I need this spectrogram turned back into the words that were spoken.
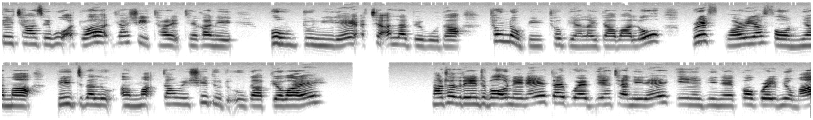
တေချာစေဖို့အတွက်ရရှိထားတဲ့ထဲကနေဘုံတူညီတဲ့အချက်အလက်တွေကိုသာထုတ်နှုတ်ပြီးထုတ်ပြန်လိုက်တာပါလို့ Brave Warriors for Myanmar BWM မှတာဝန်ရှိသူတို့ကပြောပါရယ်နောက်ထပ်သတင်းတစ်ပုဒ်အနေနဲ့တိုက်ပွဲပြင်းထန်နေတဲ့ကရင်ပြည်နယ်ကော့ဂရိတ်မြို့မှာ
